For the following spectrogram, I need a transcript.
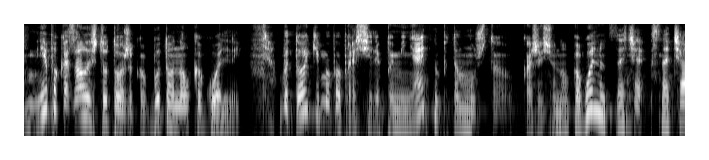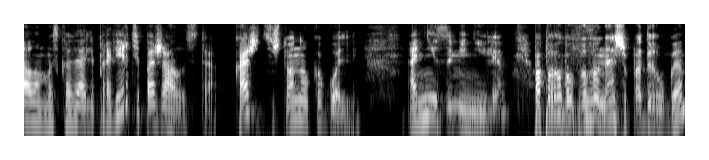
Мне показалось, что тоже, как будто он алкогольный. В итоге мы попросили поменять, ну, потому что, кажется, он алкогольный. Сначала мы сказали, проверьте, пожалуйста, кажется, что он алкогольный. Они заменили, попробовала наша подруга,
